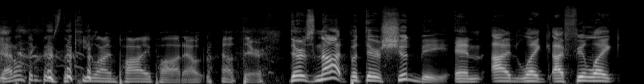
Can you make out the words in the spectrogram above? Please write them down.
Yeah, I don't think there's the key lime pie pod out out there. there's not, but there should be, and I like. I feel like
